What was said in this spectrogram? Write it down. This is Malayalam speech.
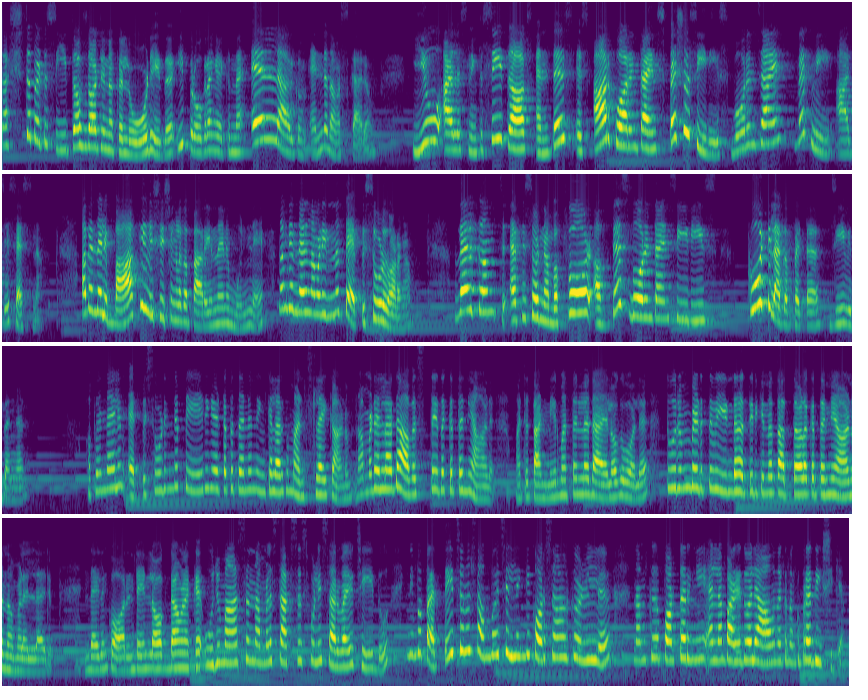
കഷ്ടപ്പെട്ട് സീറ്റോസ് ഡോട്ട് ഇൻ ഒക്കെ ലോഡ് ചെയ്ത് ഈ പ്രോഗ്രാം കേൾക്കുന്ന എല്ലാവർക്കും എന്റെ നമസ്കാരം. You are listening to C talks and this is our quarantine special series borantine with me ആജെ സെസ്ന അപ്പം എന്തായാലും ബാക്കി വിശേഷങ്ങളൊക്കെ പറയുന്നതിന് മുന്നേ നമുക്ക് എന്തായാലും നമ്മുടെ ഇന്നത്തെ എപ്പിസോഡ് തുടങ്ങാം. Welcome to episode number four of this borantine series കൂട്ടിലകപ്പെട്ട ജീവിതങ്ങൾ. അപ്പോൾ എന്തായാലും എപ്പിസോഡിന്റെ പേര് കേട്ടപ്പോൾ തന്നെ നിങ്ങൾക്ക് എല്ലാവർക്കും മനസ്സിലായി കാണും. നമ്മുടെ എല്ലാവരുടെ അവസ്ഥ ഇതൊക്കെ തന്നെയാണ്. മറ്റേ തണ്ണീർമത്തനിലെ ഡയലോഗ് പോലെ തുരുമ്പെടുത്ത് വീണ്ടകത്തിരിക്കുന്ന തത്തകളൊക്കെ തന്നെയാണ് നമ്മളെല്ലാവരും. എന്തായാലും ക്വാറന്റൈൻ ലോക്ക്ഡൗൺ ഒക്കെ ഒരു മാസം നമ്മൾ സക്സസ്ഫുള്ളി സർവൈവ് ചെയ്തു. ഇനിയിപ്പോൾ പ്രത്യേകിച്ചൊന്നും സംഭവിച്ചില്ലെങ്കിൽ കുറച്ച് നാൾക്കുള്ളിൽ നമുക്ക് പുറത്തിറങ്ങി എല്ലാം പഴയതുപോലെ ആവുമെന്നൊക്കെ നമുക്ക് പ്രതീക്ഷിക്കാം.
